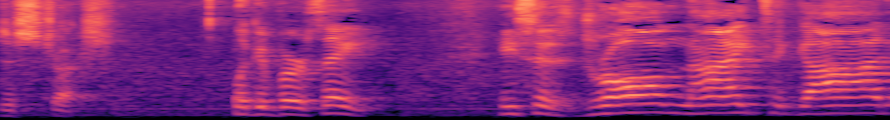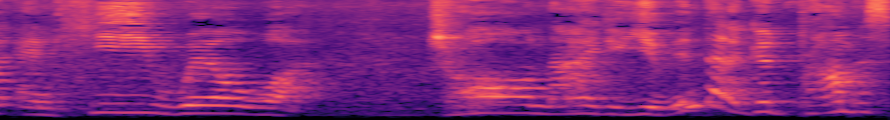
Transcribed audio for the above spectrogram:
destruction. Look at verse 8. He says, Draw nigh to God, and he will what? Draw nigh to you. Isn't that a good promise?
